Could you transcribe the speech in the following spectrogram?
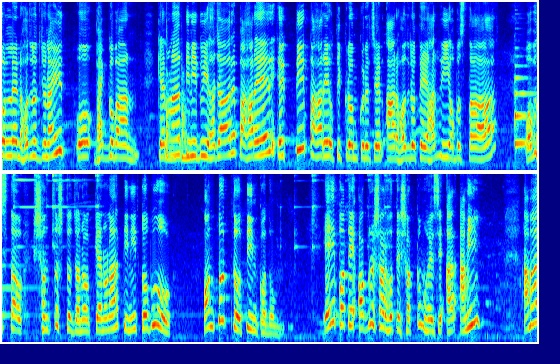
বললেন হজরত জুনাইদ, ও ভাগ্যবান, কেননা তিনি দুই হাজার পাহাড়ের একটি পাহাড়ে অতিক্রম করেছেন, আর হজরতে হারি অবস্থা অবস্থাও সন্তুষ্টজনক, কেননা তিনি তবুও অন্তত তিন কদম। এই পথে অগ্রসর হতে সক্ষম হয়েছে, আর আমি আমার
